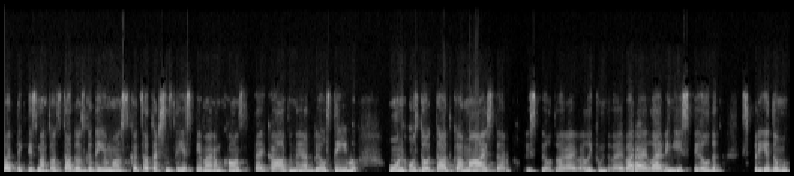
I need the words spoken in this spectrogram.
var tikt izmantots tādos gadījumos, kad satversmes tiesa, piemēram, konstatē kādu neatbilstību un uzdod tādu kā mājas darbu izpildvarai vai likumdevēja varai, lai viņi izpilda spriedumu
